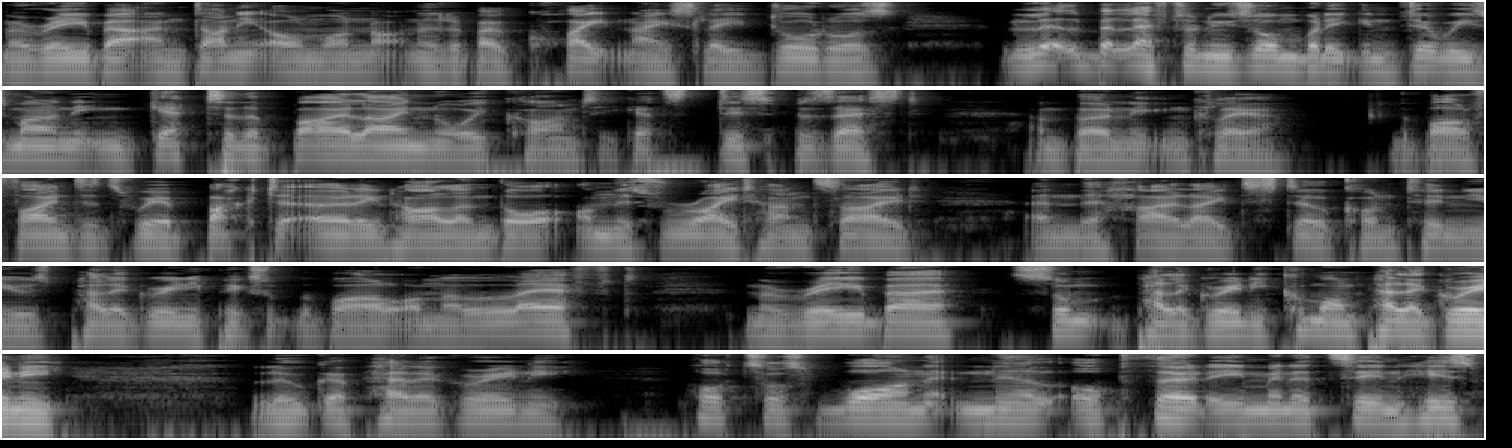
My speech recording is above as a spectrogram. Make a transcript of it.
Mariba and Dani Olmo knocking it about quite nicely. Dodo's a little bit left on his own, but he can do his man. He can get to the byline. No, he can't. He gets dispossessed, and Burnley can clear. The ball finds its way back to Erling Haaland, though, on this right-hand side, and the highlight still continues. Pellegrini picks up the ball on the left. Mariba, some Pellegrini, come on, Pellegrini. Luca Pellegrini puts us 1-0 up 13 minutes in. His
